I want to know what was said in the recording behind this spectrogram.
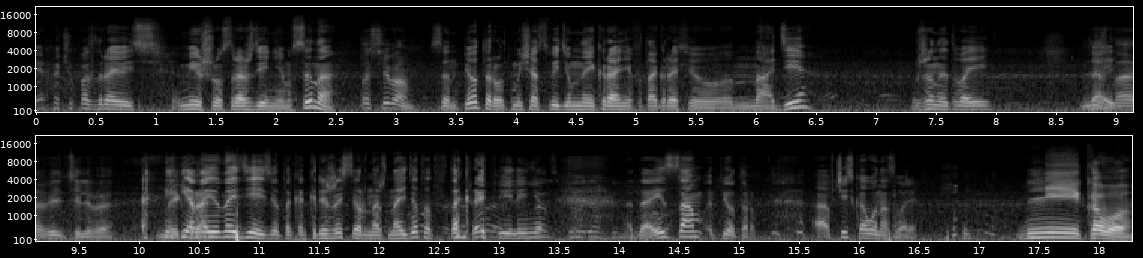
Я хочу поздравить Мишу с рождением сына. Спасибо. Сын Петр. Вот мы сейчас видим на экране фотографию Нади, жены твоей. Не Да, знаю, видите ли вы на Я экране. на- надеюсь, это как режиссер наш найдет эту фотографию или нет. Да, и сам Петр. А в честь кого назвали? Никого.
